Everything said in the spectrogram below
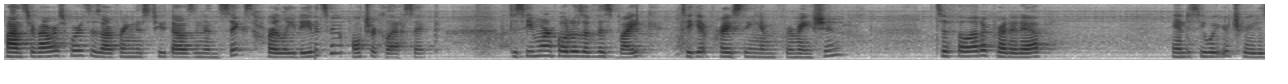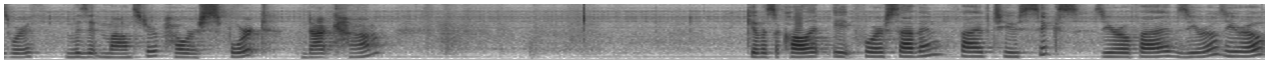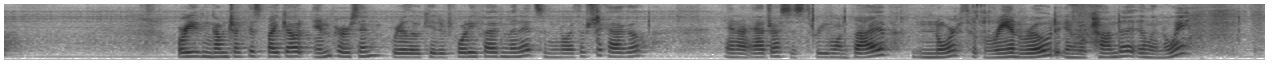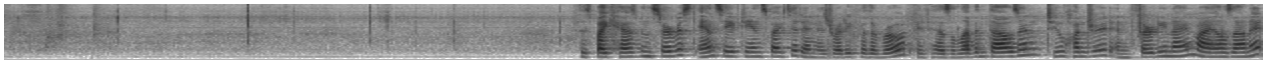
Monster Powersports is offering this 2006 Harley Davidson Ultra Classic. To see more photos of this bike, to get pricing information, to fill out a credit app, and to see what your trade is worth, visit monsterpowersport.com. Give us a call at 847 526 0500 or you can come check this bike out in person. We're located 45 minutes north of Chicago, and our address is 315 North Rand Road in Wauconda, Illinois. This bike has been serviced and safety inspected and is ready for the road. It has 11,239 miles on it.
